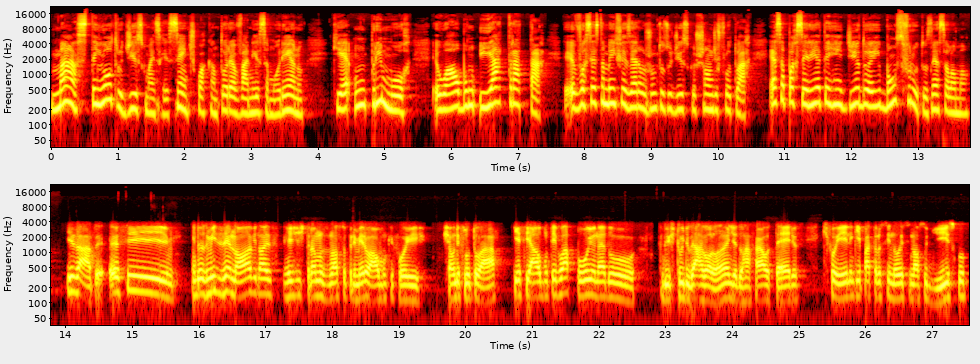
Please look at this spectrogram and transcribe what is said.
Mas tem outro disco mais recente com a cantora Vanessa Moreno, que é um primor, é o álbum Ia Tratar. É, vocês também fizeram juntos o disco Chão de Flutuar. Essa parceria tem rendido aí bons frutos, né, Salomão? Exato. Esse em 2019 nós registramos nosso primeiro álbum que foi Chão de Flutuar. E esse álbum teve o apoio, né, do do estúdio Gargolândia, do Rafael Altério, que foi ele que patrocinou esse nosso disco.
